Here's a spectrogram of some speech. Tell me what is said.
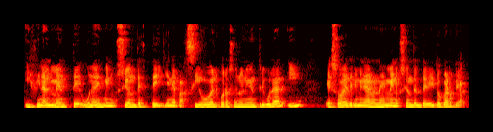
Y finalmente una disminución de este llene pasivo del corazón univentricular y eso va a determinar una disminución del débito cardíaco.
